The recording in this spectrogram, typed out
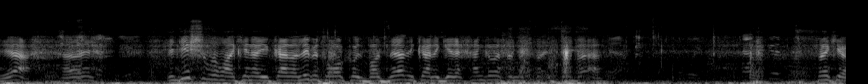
Yeah. Initially, like, you know, you kind of a little bit awkward, but then you kind of get a hang of it and it's not, it's not bad. Have a good one. Thank you.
